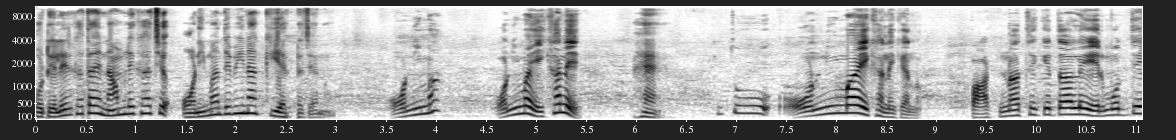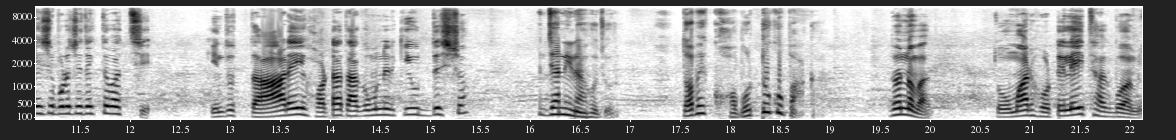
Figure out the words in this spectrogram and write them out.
হোটেলের খাতায় নাম লেখা আছে অনিমা দেবী না কি একটা যেন। অনিমা? অনিমা এখানে? হ্যাঁ। কিন্তু অনিমা এখানে কেন? পাটনা থেকে তাহলে এর মধ্যে এসে পড়েছে দেখতে পাচ্ছি। কিন্তু তার এই হঠাৎ আগমনের কি উদ্দেশ্য? জানি না হুজুর তবে খবরটুকু পাকা। ধন্যবাদ। তোমার হোটেলেই থাকব আমি।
